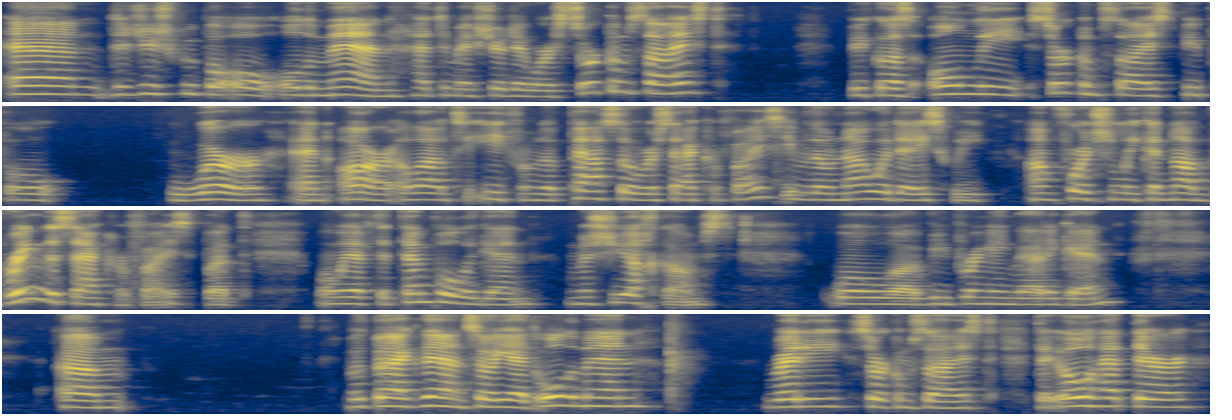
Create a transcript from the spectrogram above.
And the Jewish people, all, all the men, had to make sure they were circumcised because only circumcised people were and are allowed to eat from the Passover sacrifice, even though nowadays we unfortunately cannot bring the sacrifice. But when we have the temple again, Mashiach comes, we'll uh, be bringing that again. Um, but back then, so you had all the men ready, circumcised. They all had their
